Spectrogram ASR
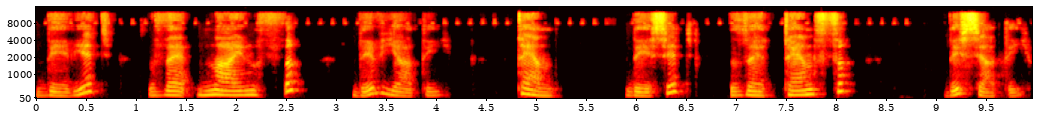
Дев'ять. The ninth. Дев'ятий. Ten. Десять. The tenth. Десятий.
